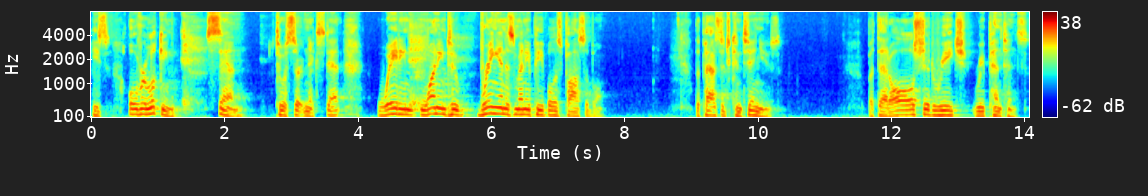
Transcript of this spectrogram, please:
He's overlooking sin to a certain extent, waiting, wanting to bring in as many people as possible. The passage continues. But that all should reach repentance.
